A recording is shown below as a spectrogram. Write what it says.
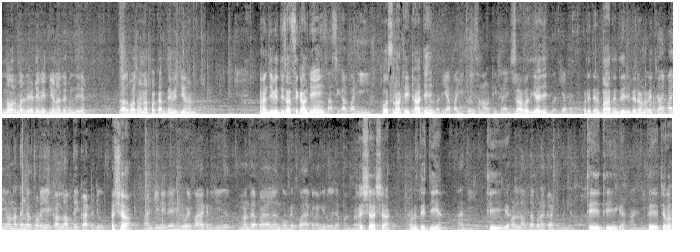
ਨਾਰਮਲ ਰੇਟ ਹੀ ਵੀਰ ਜੀ ਉਹਨਾਂ ਦੇ ਹੁੰਦੇ ਆ। ਗੱਲਬਾਤ ਹੁਣ ਆਪਾਂ ਕਰਦੇ ਹਾਂ ਵੀਰ ਜੀ ਉਹਨਾਂ ਨਾਲ। ਹਾਂਜੀ ਵੀਰ ਜੀ ਸਤਿ ਸ਼੍ਰੀ ਅਕਾਲ ਜੀ। ਸਤਿ ਸ਼੍ਰੀ ਅਕਾਲ ਭਾਜੀ। ਹੋਰ ਸੁਣਾਓ ਠੀਕ ਠਾਕ ਜੀ? ਵਧੀਆ ਭਾਜੀ ਤੁਸੀਂ ਸੁਣਾਓ ਠੀਕ ਠਾਕ ਜੀ? ਸਭ ਵਧੀਆ ਜੀ। ਵਧੀਆ ਭਾਜੀ। ਬੜੇ ਦਿਨ ਪਾ ਦਿੰਦੇ ਜੀ ਫਿਰ ਹੁਣ ਵਿੱਚ। ਹੀ ਭਾਜੀ ਉਹਨਾਂ ਡੰਗਰ ਥੋੜੇ ਜਿਹੇ ਕੱਲ ਲੱਭਦੇ ਘੱਟ ਜੋ। ਅੱਛਾ। ਹਾਂਜੀ ਨਹੀਂ ਤੇ ਅਸੀਂ ਰੋਜ਼ ਪਾਇਆ ਕਰੀਏ ਮੰਦਾ ਪਾਇਆ ਲੈਂਦੋ ਫਿਰ ਪਾਇਆ ਕਰਾਂਗੇ ਰੋਜ਼ ਆਪਾਂ। ਅੱਛਾ ਅੱਛਾ। ਹੁਣ ਤੇਜ਼ੀ ਆ। ਹਾਂਜੀ। ਠੀਕ ਆ ਹੁਣ ਲੱਭਦਾ ਬੜਾ ਘੱਟ ਡੰਗਰ। ਠੀਕ ਠੀਕ ਹਾਂਜੀ। ਤੇ ਚਲੋ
